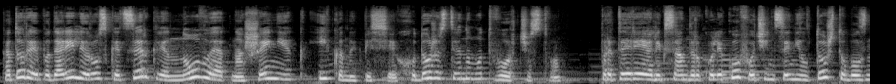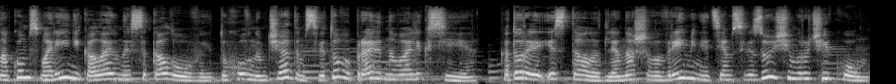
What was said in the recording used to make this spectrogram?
которые подарили русской церкви новое отношение к иконописи, художественному творчеству – Протерей Александр Куликов очень ценил то, что был знаком с Марией Николаевной Соколовой, духовным чадом святого праведного Алексея, которое и стало для нашего времени тем связующим ручейком,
